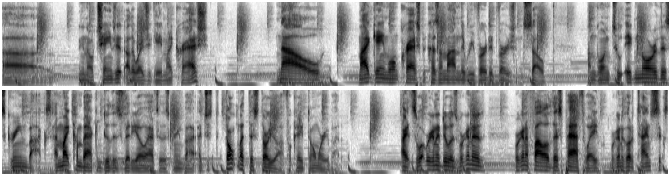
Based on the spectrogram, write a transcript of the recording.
Uh, you know, change it, otherwise your game might crash. Now, my game won't crash because I'm on the reverted version, so I'm going to ignore this green box. I might come back and do this video after this green box. I just don't let this throw you off, okay? Don't worry about it. All right, so what we're gonna do is we're gonna we're gonna follow this pathway. We're gonna go to times six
